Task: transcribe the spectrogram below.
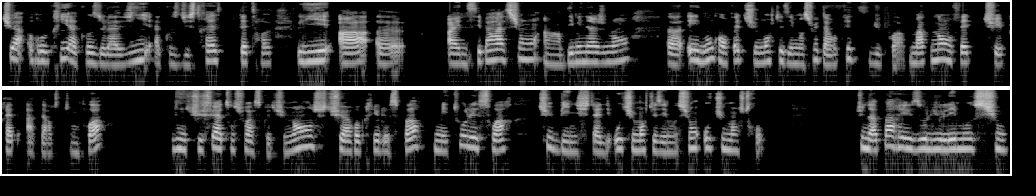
Tu as repris à cause de la vie, à cause du stress, peut-être euh, lié à, à une séparation, à un déménagement, euh, et donc en fait tu manges tes émotions et tu as repris du poids. Maintenant en fait tu es prête à perdre ton poids, donc tu fais attention à ce que tu manges, tu as repris le sport, mais tous les soirs tu binges, c'est-à-dire où tu manges tes émotions, ou tu manges trop. Tu n'as pas résolu l'émotion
